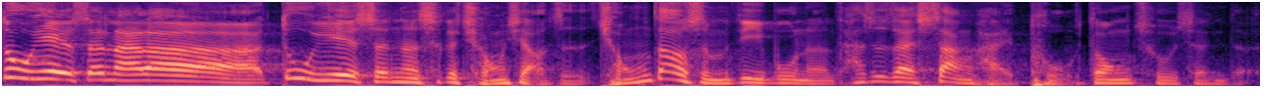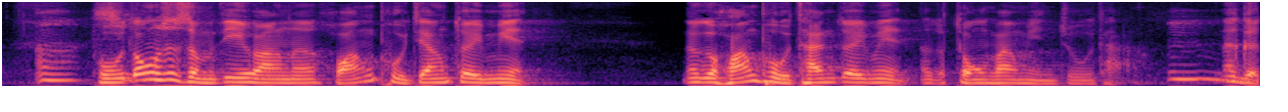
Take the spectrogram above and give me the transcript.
杜月笙来了。杜月笙呢是个穷小子，穷到什么地步呢？他是在上海浦东出生的。嗯，浦东是什么地方呢？黄浦江对面，那个黄浦滩对面那个东方明珠塔，嗯，那个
